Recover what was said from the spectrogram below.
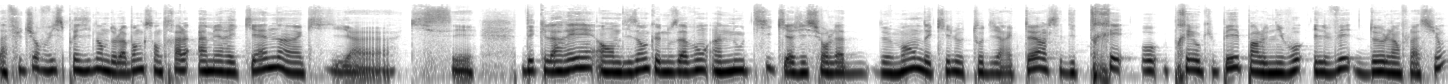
la future vice-présidente de la Banque centrale américaine, euh, qui, euh, qui s'est déclarée en disant que nous avons un outil qui agit sur la demande et qui est le taux directeur. Elle s'est dit très préoccupée par le niveau élevé de l'inflation.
